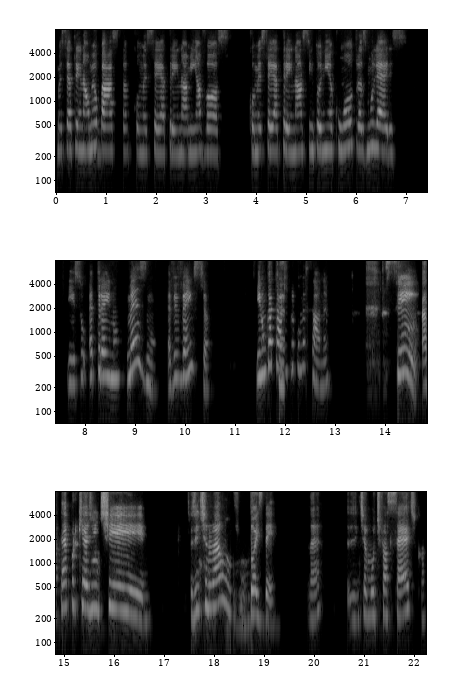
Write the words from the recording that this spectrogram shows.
Comecei a treinar o meu basta, comecei a treinar a minha voz, comecei a treinar a sintonia com outras mulheres. Isso é treino mesmo, é vivência. E nunca é tarde é. para começar, né? Sim, até porque a gente a gente não é um 2D, né? A gente é multifacético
